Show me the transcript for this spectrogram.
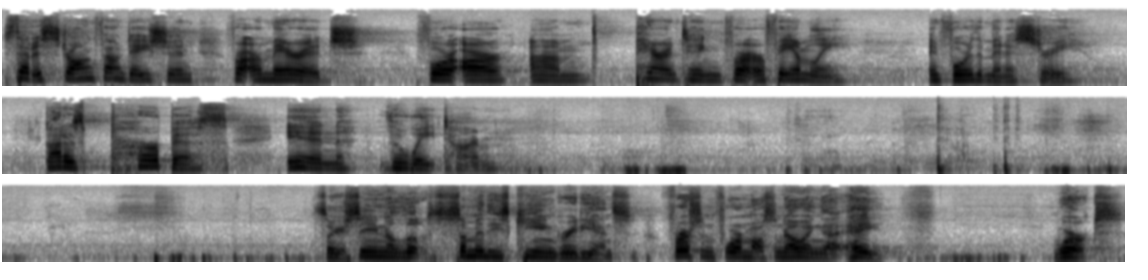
Set a strong foundation for our marriage, for our um, parenting, for our family and for the ministry. God has purpose in the wait time. So you're seeing a little, some of these key ingredients first and foremost, knowing that, hey, works.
